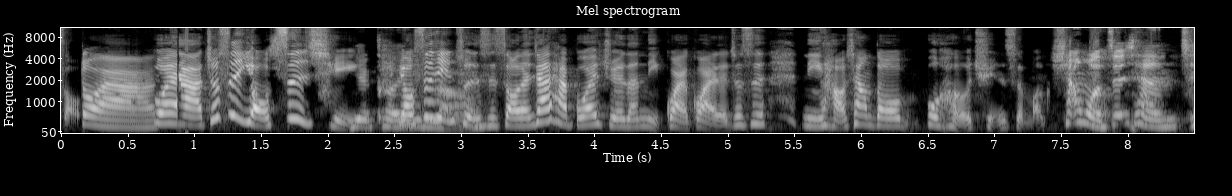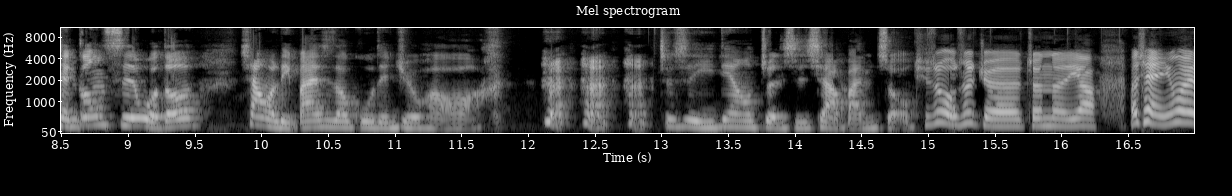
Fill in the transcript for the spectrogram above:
走。对啊，对啊，就是有事情，有事情准时走，人家才不会觉得你怪怪的，就是你好像都不合群什么。像我之前前公司，我都像我礼拜四都固定去画画。就是一定要准时下班走。其实我是觉得真的要，而且因为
